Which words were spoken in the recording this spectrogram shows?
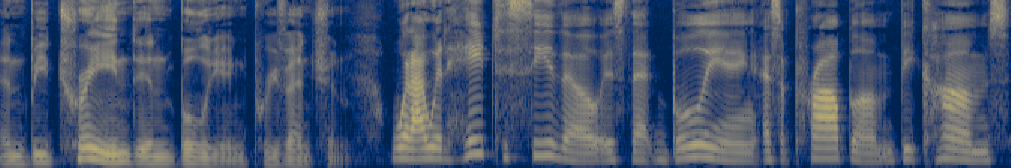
and be trained in bullying prevention. What I would hate to see, though, is that bullying as a problem becomes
